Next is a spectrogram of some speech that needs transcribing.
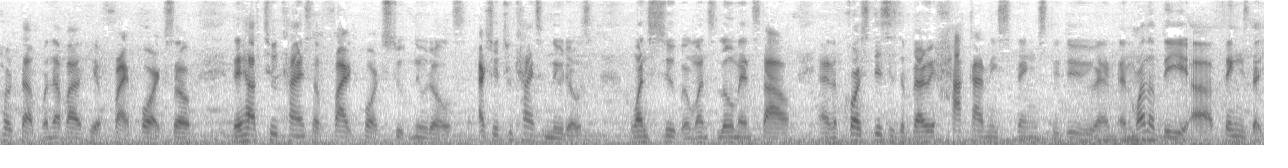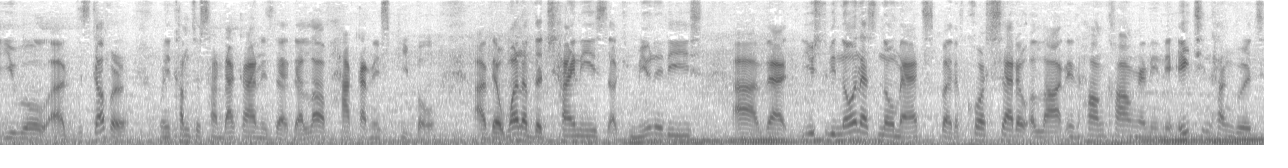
perked up whenever I hear fried pork. So they have two kinds of fried pork soup noodles. Actually, two kinds of noodles. One soup and one's lo mein style. And of course, this is a very Hakanese things to do. And, and one of the uh, things that you will uh, discover when you come to Sandakan is that there are a lot of Hakanese people. they're one of the Chinese communities that used to be known as nomads, but of course settled a lot in Hong Kong and in the 1800s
